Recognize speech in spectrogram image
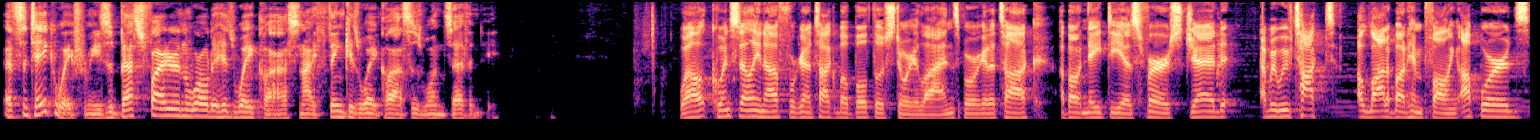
that's the takeaway for me. He's the best fighter in the world at his weight class and i think his weight class is 170 Well, coincidentally enough, we're going to talk about both those storylines, but we're going to talk about Nate Diaz first. Jed, I mean, we've talked a lot about him falling upwards,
